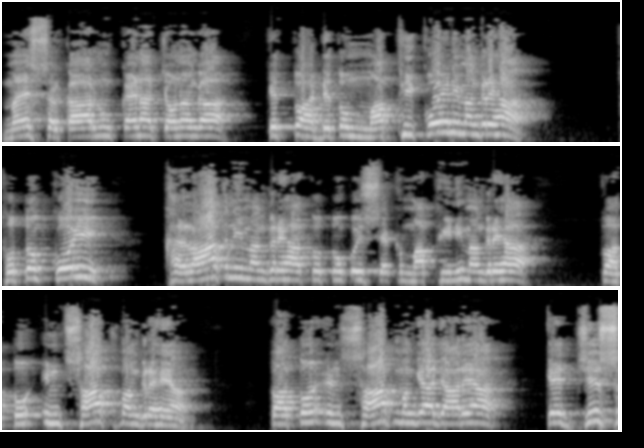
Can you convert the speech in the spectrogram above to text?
ਮੈਂ ਸਰਕਾਰ ਨੂੰ ਕਹਿਣਾ ਚਾਹਣਾਗਾ ਕਿ ਤੁਹਾਡੇ ਤੋਂ ਮਾਫੀ ਕੋਈ ਨਹੀਂ ਮੰਗ ਰਿਹਾ। ਥੋਤੋਂ ਕੋਈ ਖਰਾਤ ਨਹੀਂ ਮੰਗ ਰਿਹਾ ਤੋਤੋਂ ਕੋਈ ਸਿੱਖ ਮਾਫੀ ਨਹੀਂ ਮੰਗ ਰਿਹਾ। ਤੁਹਾਤੋਂ ਇਨਸਾਫ ਮੰਗ ਰਹੇ ਹਾਂ। ਤੁਹਾਤੋਂ ਇਨਸਾਫ ਮੰਗਿਆ ਜਾ ਰਿਹਾ ਕਿ ਜਿਸ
